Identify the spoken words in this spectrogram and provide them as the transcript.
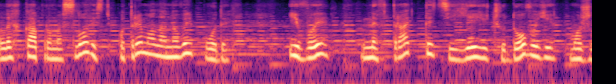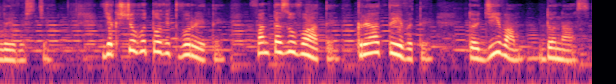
легка промисловість отримала новий подих, і ви не втратьте цієї чудової можливості. Якщо готові творити, фантазувати, креативити, тоді вам до нас.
